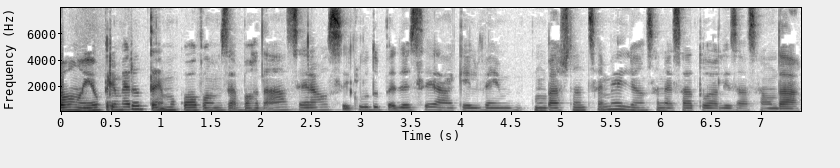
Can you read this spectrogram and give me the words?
Bom, e o primeiro tema qual vamos abordar será o ciclo do PDCA, que ele vem com bastante semelhança nessa atualização da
